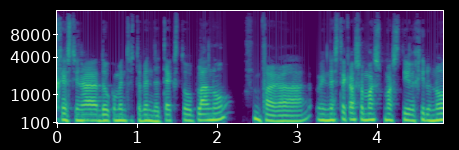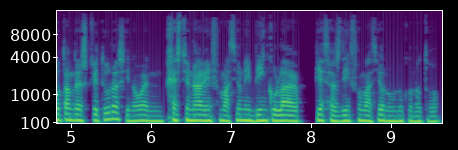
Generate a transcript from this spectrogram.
gestionar documentos también de texto plano, para, en este caso, más, más dirigido no tanto en escritura, sino en gestionar información y vincular piezas de información uno con otro.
